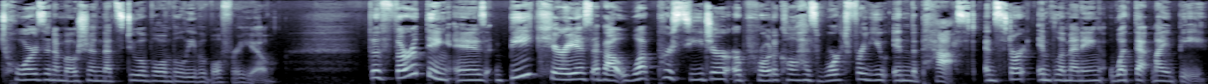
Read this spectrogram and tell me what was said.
towards an emotion that's doable and believable for you. The third thing is be curious about what procedure or protocol has worked for you in the past and start implementing what that might be.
